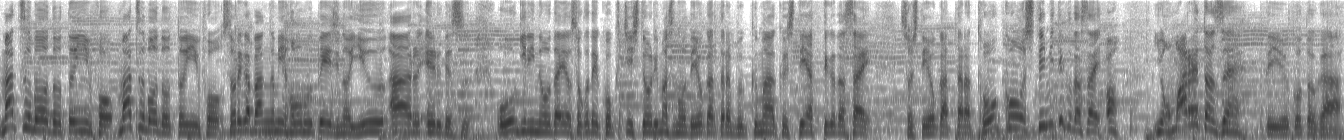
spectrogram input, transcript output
松ぼ .info 松ぼ .info それが番組ホームページの URL です。大喜利のお題をそこで告知しておりますのでよかったらブックマークしてやってください。そしてよかったら投稿してみてください。あ読まれたぜ。っていうことが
